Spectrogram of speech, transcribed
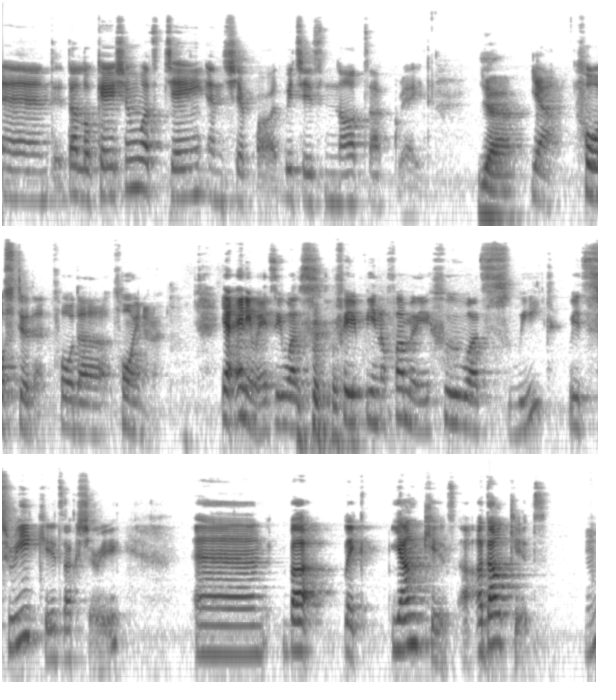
and the location was Jane and Sheppard, which is not that great. yeah. Yeah, for student for the foreigner. Yeah. Anyways, it was Filipino family who was sweet with three kids actually, and but like young kids, uh, adult kids. hmm?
